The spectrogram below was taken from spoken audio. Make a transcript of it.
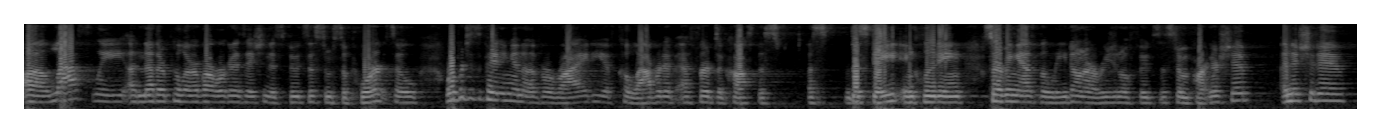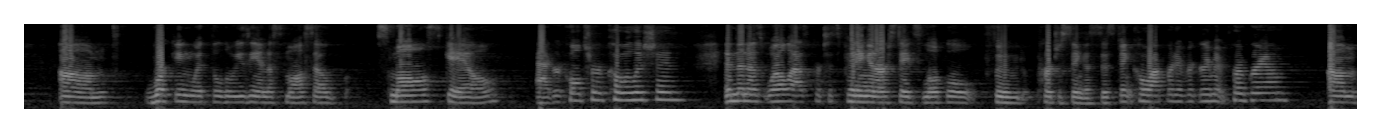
uh, lastly, another pillar of our organization is food system support. So we're participating in a variety of collaborative efforts across the, the state, including serving as the lead on our regional food system partnership initiative. Um, working with the Louisiana Small, Small Scale Agriculture Coalition, and then as well as participating in our state's local food purchasing assistant cooperative agreement program. Um,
